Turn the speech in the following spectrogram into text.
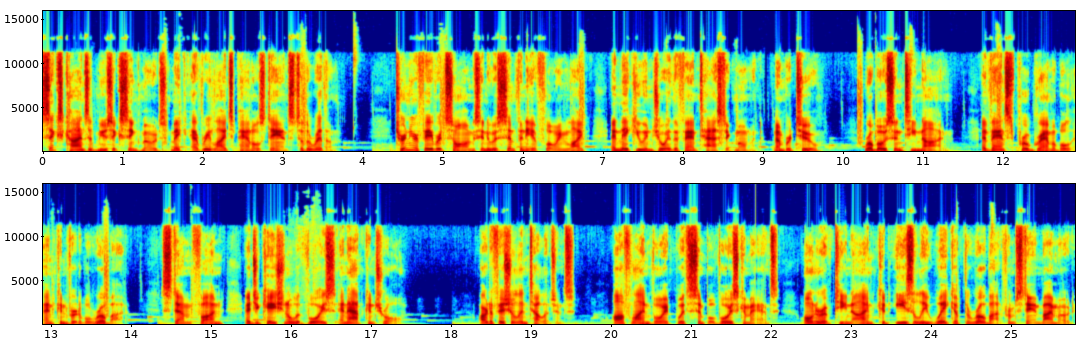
Six kinds of music sync modes make every light's panels dance to the rhythm. Turn your favorite songs into a symphony of flowing light and make you enjoy the fantastic moment. Number 2. Robosen T9 Advanced Programmable and Convertible Robot STEM Fun, Educational with Voice and App Control Artificial Intelligence Offline VoIP with simple voice commands. Owner of T9 could easily wake up the robot from standby mode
